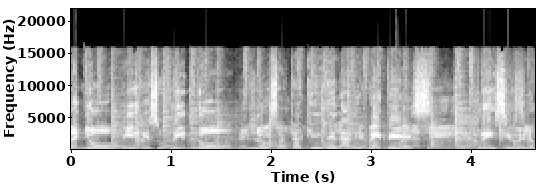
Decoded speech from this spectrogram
año viene sufriendo los ataques de la diabetes. Precio de la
